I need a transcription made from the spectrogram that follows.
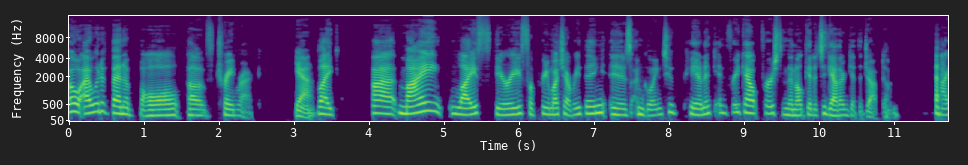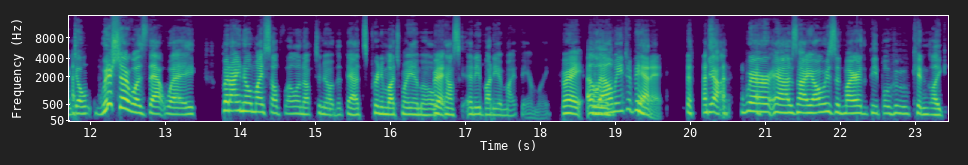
oh, I would have been a ball of train wreck. Yeah. Like, uh, my life theory for pretty much everything is I'm going to panic and freak out first, and then I'll get it together and get the job done. I don't wish I was that way, but I know myself well enough to know that that's pretty much my MO. Right. Ask anybody in my family. Right. Allow Um, me to panic. Yeah. Whereas I always admire the people who can like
